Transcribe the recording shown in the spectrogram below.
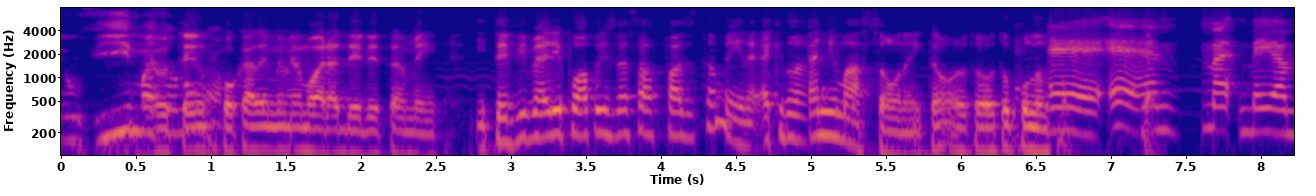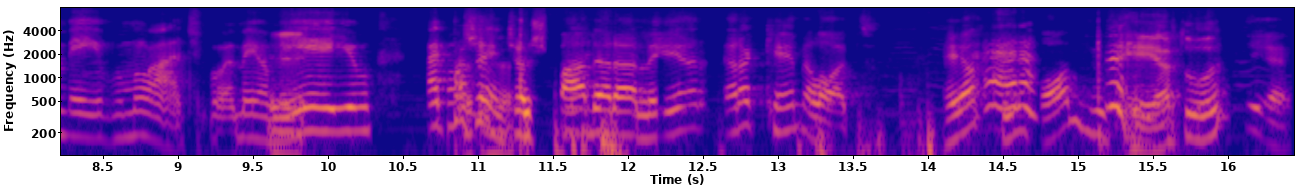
Eu vi, mas eu, eu tenho lembro. pouca memória dele também. E teve Mary Poppins nessa fase também, né? É que não é animação, né? Então eu tô, eu tô pulando. É, é, é ma- meio a meio, vamos lá, tipo, é meio a É. meio. Mas, gente, a espada era a Leia, era Camelot. Rei Arthur, Era. óbvio. É, Rei Arthur. é.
